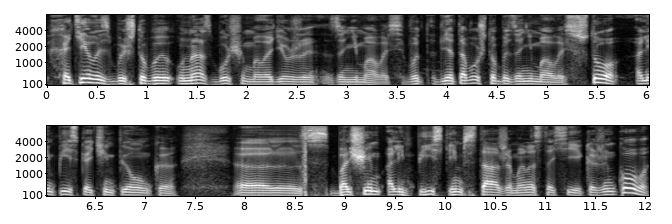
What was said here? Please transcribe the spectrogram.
хотелось бы, чтобы у нас больше молодежи занималась. Вот для того, чтобы занималась, что олимпийская чемпионка э, с большим олимпийским стажем Анастасия Коженкова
